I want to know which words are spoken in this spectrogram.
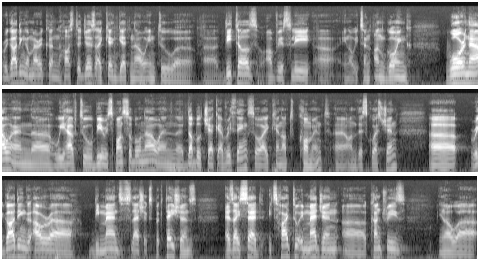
regarding American hostages, I can't get now into uh, uh, details. Obviously, uh, you know, it's an ongoing war now, and uh, we have to be responsible now and uh, double check everything, so I cannot comment uh, on this question. regarding our demands slash expectations, as I said, it's hard to imagine uh, countries, you know, uh,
